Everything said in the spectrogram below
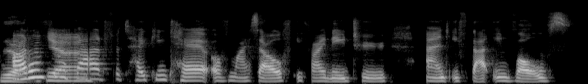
Yeah. I don't feel Yeah. bad for taking care of myself if I need to. And if that involves,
